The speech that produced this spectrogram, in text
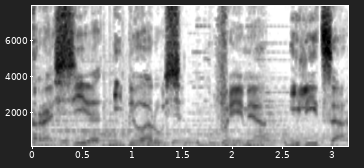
Россия и Беларусь. Время и лица.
